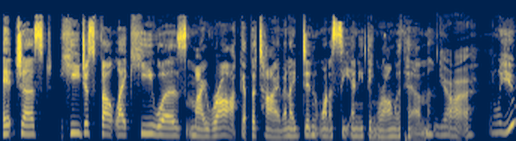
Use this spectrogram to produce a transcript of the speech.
it just he just felt like he was my rock at the time and I didn't want to see anything wrong with him Yeah. Well, you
